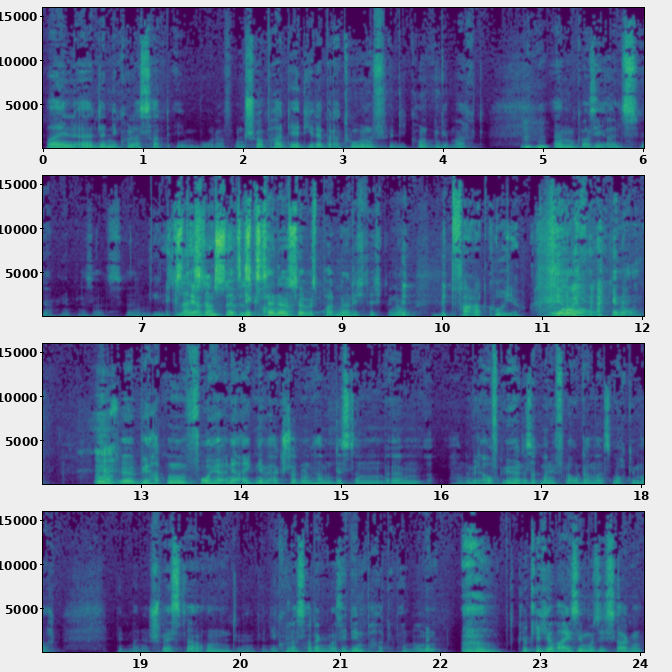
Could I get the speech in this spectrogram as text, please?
weil äh, der Nikolas hat im Vodafone-Shop hat er die Reparaturen für die Kunden gemacht. Mhm. Ähm, quasi als, ja, wie nennt man das, als, ähm, Externer als externer Servicepartner. Servicepartner, richtig, genau. Mit, mit Fahrradkurier. Genau, genau. Und äh, wir hatten vorher eine eigene Werkstatt und haben das dann, ähm, haben damit aufgehört. Das hat meine Frau damals noch gemacht mit meiner Schwester und äh, der Nikolas hat dann quasi den Part übernommen. Glücklicherweise muss ich sagen.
